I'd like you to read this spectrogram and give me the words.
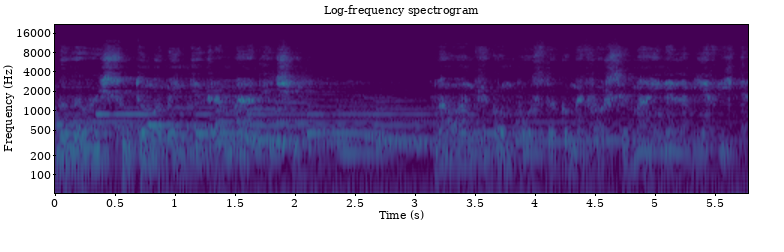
dove ho vissuto momenti drammatici, ma ho anche composto come forse mai nella mia vita.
